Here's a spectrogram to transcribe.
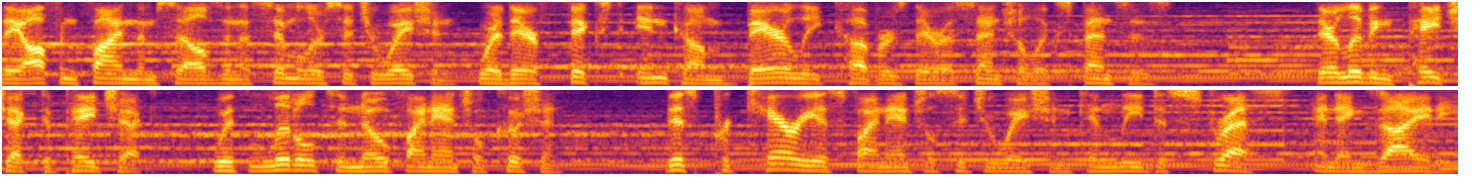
They often find themselves in a similar situation where their fixed income barely covers their essential expenses. They're living paycheck to paycheck, with little to no financial cushion. This precarious financial situation can lead to stress and anxiety,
